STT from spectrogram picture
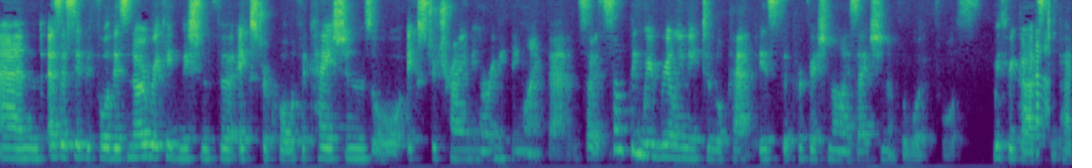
And as I said before, there's no recognition for extra qualifications or extra training or anything like that. And so it's something we really need to look at is the professionalisation of the workforce with regards to pay.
